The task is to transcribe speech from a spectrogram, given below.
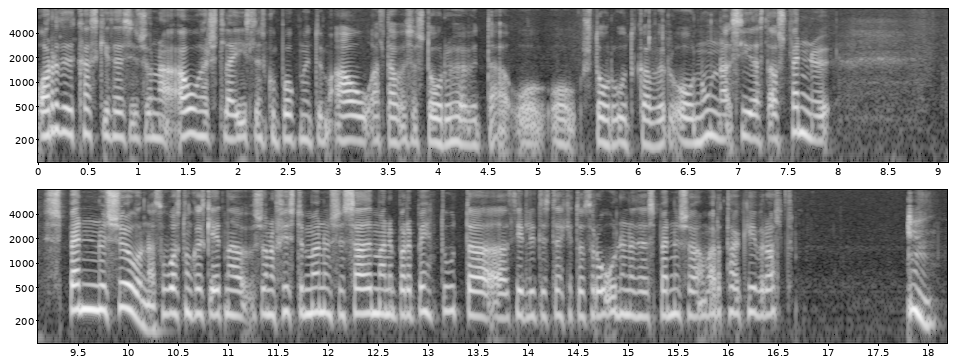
orðið kannski þessi svona áhersla í íslenskum bókmyndum á alltaf þessa stóru höfunda og, og stóru útgafur og núna síðast á spennu spennu söguna. Þú varst nú kannski einna svona fyrstu mönnum sem saði manni bara beint út að þér lítist ekkert á þróunina þegar spennu sögum var að taka yfir allt.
